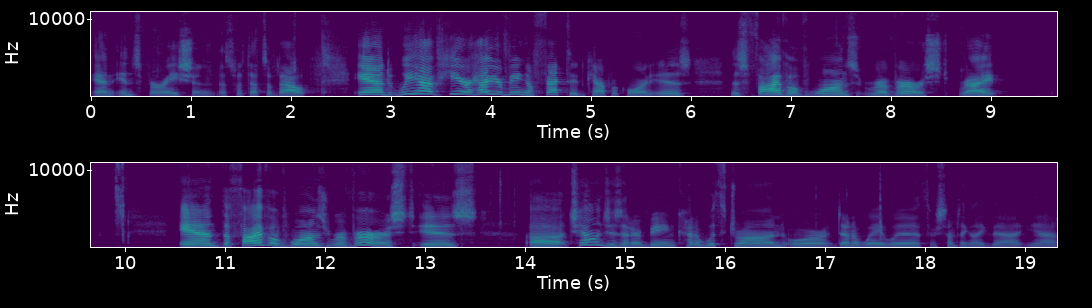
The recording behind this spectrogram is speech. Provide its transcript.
and inspiration. That's what that's about. And we have here how you're being affected, Capricorn, is this Five of Wands reversed, right? And the Five of Wands reversed is uh, challenges that are being kind of withdrawn or done away with or something like that. Yeah.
